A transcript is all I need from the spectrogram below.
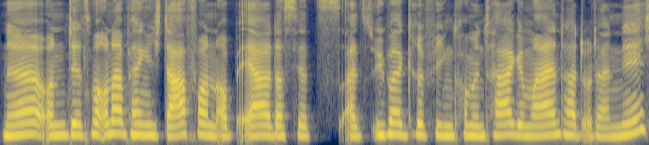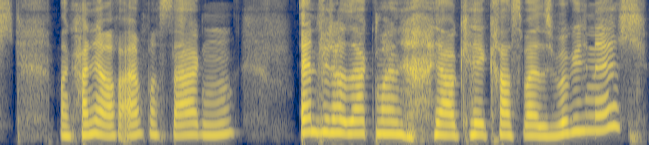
Ne? Und jetzt mal unabhängig davon, ob er das jetzt als übergriffigen Kommentar gemeint hat oder nicht, man kann ja auch einfach sagen, entweder sagt man, ja, okay, krass, weiß ich wirklich nicht.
